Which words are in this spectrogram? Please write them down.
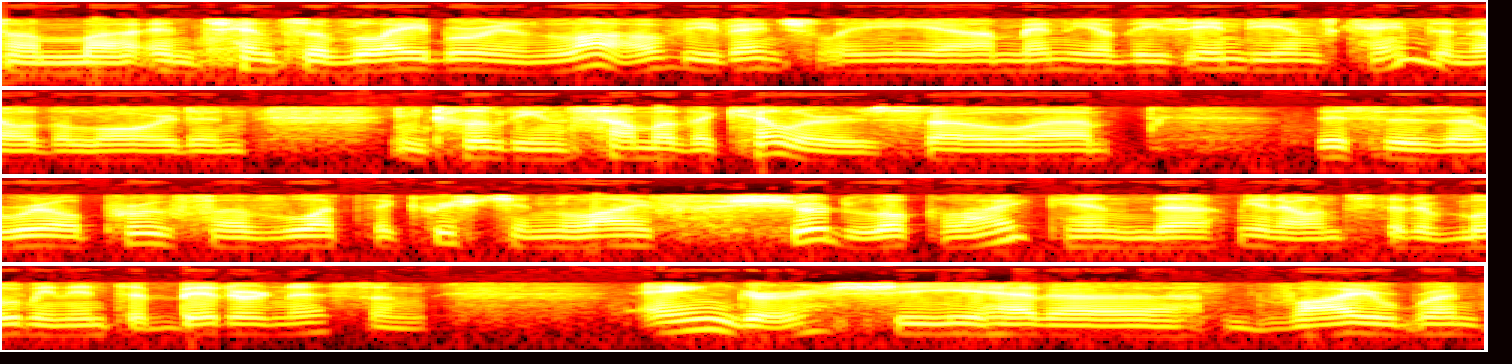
some uh, intensive labor and love, eventually uh, many of these Indians came to know the Lord, and including some of the killers. So uh, this is a real proof of what the Christian life should look like. And uh, you know, instead of moving into bitterness and anger, she had a vibrant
